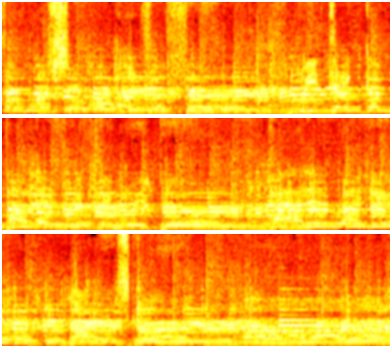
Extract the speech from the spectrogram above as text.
commercial are unfulfilled. We take apart everything we build. Had it right here, now it's gone. Oh.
